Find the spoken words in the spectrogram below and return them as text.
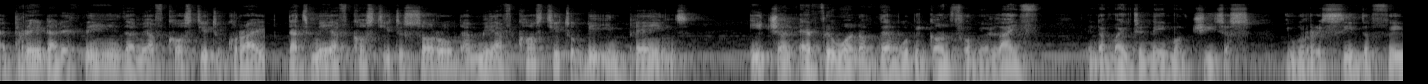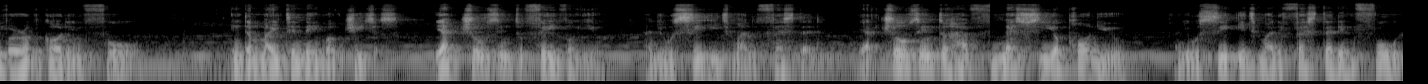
I pray that the things that may have caused you to cry, that may have caused you to sorrow, that may have caused you to be in pains, each and every one of them will be gone from your life in the mighty name of Jesus. You will receive the favor of God in full in the mighty name of Jesus. He has chosen to favor you and you will see it manifested he had chosen to have mercy upon you, and you will see it manifested in full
